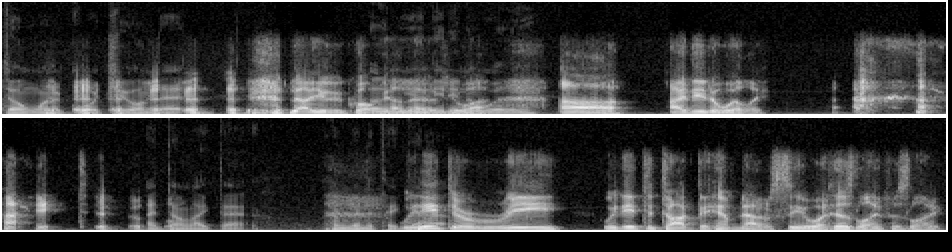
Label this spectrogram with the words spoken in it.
don't want to quote you on that. no, you can quote Oh, me on that if you want. Uh, I need a Willie. I do. I don't like that. I'm gonna take. We that need out. to re. We need to talk to him now to see what his life is like.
